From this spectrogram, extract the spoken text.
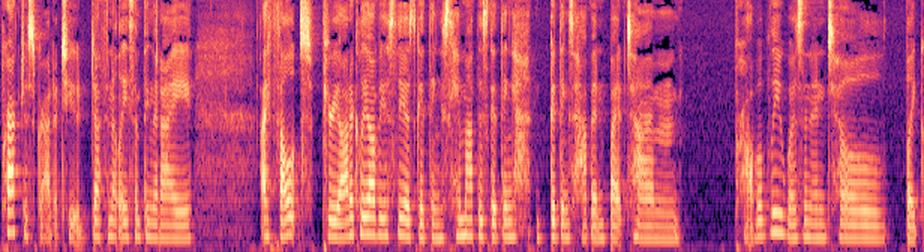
practice gratitude. Definitely something that I I felt periodically, obviously, as good things came up, as good thing good things happened, but um, probably wasn't until like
